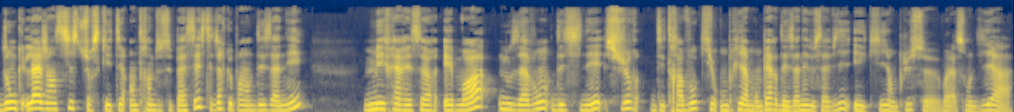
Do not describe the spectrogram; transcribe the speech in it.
Donc là j'insiste sur ce qui était en train de se passer, c'est-à-dire que pendant des années, mes frères et sœurs et moi, nous avons dessiné sur des travaux qui ont pris à mon père des années de sa vie et qui en plus euh, voilà sont liés à,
